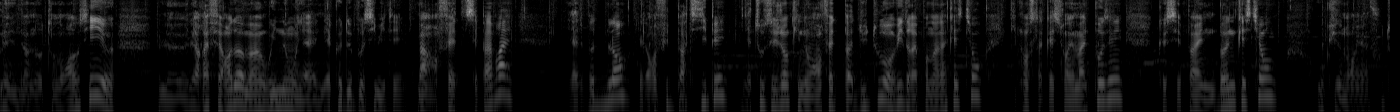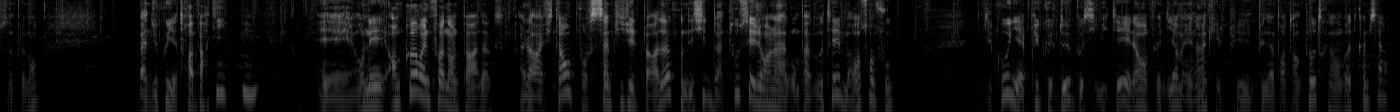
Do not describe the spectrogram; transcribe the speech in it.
mais dans d'autres endroits aussi, euh, le, le référendum, hein, oui, non, il n'y a, que deux possibilités. Bah, en fait, c'est pas vrai. Il y a le vote blanc, il y a le refus de participer. Il y a tous ces gens qui n'ont en fait pas du tout envie de répondre à la question, qui pensent que la question est mal posée, que c'est pas une bonne question, ou qu'ils n'en ont rien à foutre tout simplement. Bah, du coup, il y a trois partis. Et on est encore une fois dans le paradoxe. Alors évidemment, pour simplifier le paradoxe, on décide, bah, tous ces gens-là n'ont pas voté, bah, on s'en fout. Du coup, il n'y a plus que deux possibilités, et là on peut dire, bah, il y en a un qui est plus, important que l'autre, et on vote comme ça.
